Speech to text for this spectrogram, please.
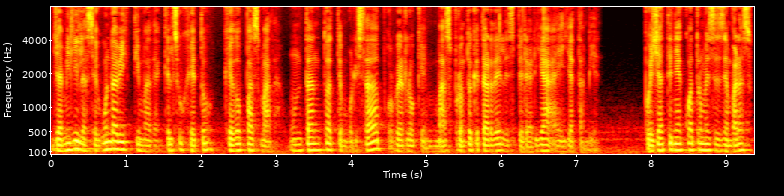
Yamili, la segunda víctima de aquel sujeto, quedó pasmada, un tanto atemorizada por ver lo que más pronto que tarde le esperaría a ella también, pues ya tenía cuatro meses de embarazo.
